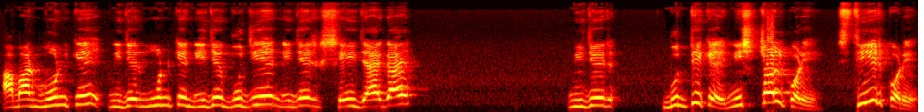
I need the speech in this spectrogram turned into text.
আমার মনকে, নিজের মনকে নিজে বুঝিয়ে, নিজের সেই জায়গায়, নিজের বুদ্ধিকে নিশ্চল করে, স্থির করে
